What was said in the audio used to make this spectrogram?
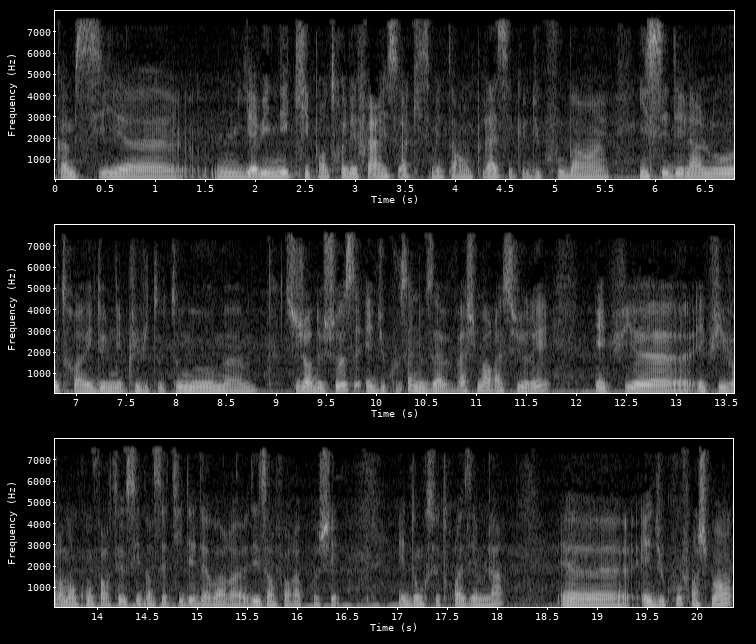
comme si euh, il y avait une équipe entre les frères et sœurs qui se mettait en place et que du coup ben ils s'aidaient l'un l'autre, ils devenaient plus vite autonomes, euh, ce genre de choses. Et du coup ça nous a vachement rassurés et puis euh, et puis vraiment conforté aussi dans cette idée d'avoir des enfants rapprochés. Et donc ce troisième là et du coup franchement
